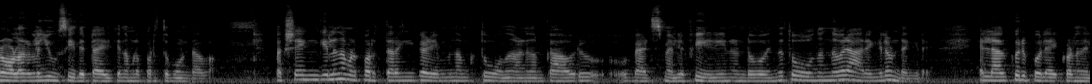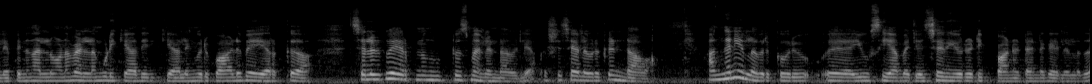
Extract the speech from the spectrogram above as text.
റോളറുകൾ യൂസ് ചെയ്തിട്ടായിരിക്കും നമ്മൾ പുറത്ത് പോകുന്നുണ്ടാവുക പക്ഷേ എങ്കിലും നമ്മൾ പുറത്തിറങ്ങി കഴിയുമ്പോൾ നമുക്ക് തോന്നുകയാണ് നമുക്ക് ആ ഒരു ബാഡ് സ്മെല്ല് ഫീൽ ചെയ്യുന്നുണ്ടോ എന്ന് തോന്നുന്നവരാരെങ്കിലും ഉണ്ടെങ്കിൽ എല്ലാവർക്കും ഒരുപോലെ ആയിക്കൊള്ളുന്നില്ല പിന്നെ നല്ലോണം വെള്ളം കുടിക്കാതിരിക്കുക അല്ലെങ്കിൽ ഒരുപാട് വേർക്കുക ചിലർക്ക് വേർപ്പിനൊന്നും ഒട്ടും സ്മെല്ല് ഉണ്ടാവില്ല. പക്ഷെ ചിലവർക്ക് ഉണ്ടാവാം. അങ്ങനെയുള്ളവർക്ക് ഒരു യൂസ് ചെയ്യാൻ പറ്റിയ ചെറിയൊരു ടിപ്പാണ് കേട്ടോ എന്റെ കയ്യിലുള്ളത്.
